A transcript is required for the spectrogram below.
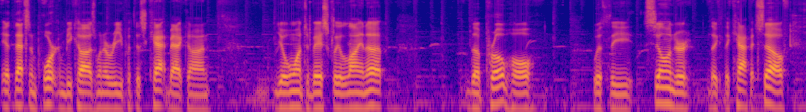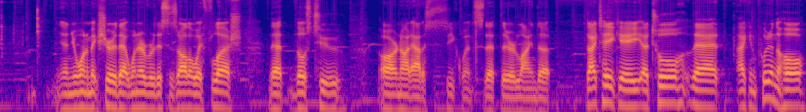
it, that's important because whenever you put this cap back on, you'll want to basically line up the probe hole with the cylinder, the, the cap itself, and you want to make sure that whenever this is all the way flush, that those two are not out of sequence, that they're lined up. I take a, a tool that I can put in the hole.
